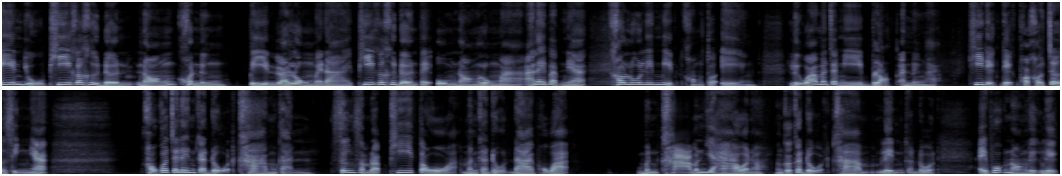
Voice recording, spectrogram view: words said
ปีนอยู่พี่ก็คือเดินน้องคนหนึ่งปีนแล้วลงไม่ได้ พี่ก็คือเดินไปอุ้มน้องลงมา อะไรแบบเนี้ยเขารู้ลิมิตของตัวเอง หรือว่ามันจะมีบล็อกอันหนึงค่ะ ที่เด็กๆพอเขาเจอสิ่งเนี้ยเขาก็จะเล่นกระโดดข้ามกัน ซึ่งสำหรับพี่โตอะมันกระโดดได้ เพราะว่า เหมือนขามันยาวอะเนาะมันก็กระโดดข้ามเล่นกระโดด ไอ้พวกน้องเล็ก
